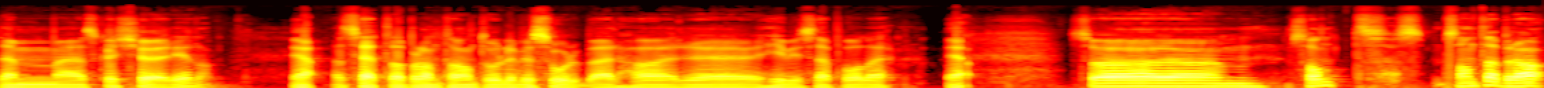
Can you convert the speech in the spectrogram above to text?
de eh, skal kjøre i. Da. Ja. Jeg har sett at bl.a. Oliver Solberg har uh, hivet seg på der. Ja. Så um, sånt, sånt er bra.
